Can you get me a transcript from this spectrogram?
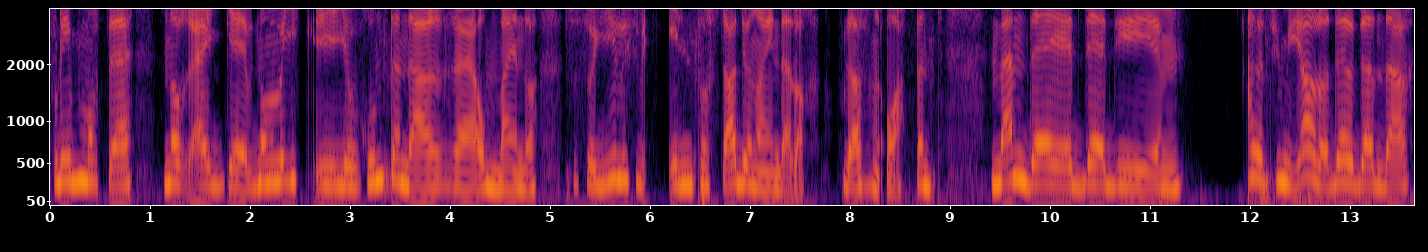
fordi på en måte Når, jeg, når vi gikk rundt den der eh, omveien, da, så så jeg liksom inn på stadionet en deler. For det var sånn åpent. Men det, det de um, har ganske mye av, det. det er jo den der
